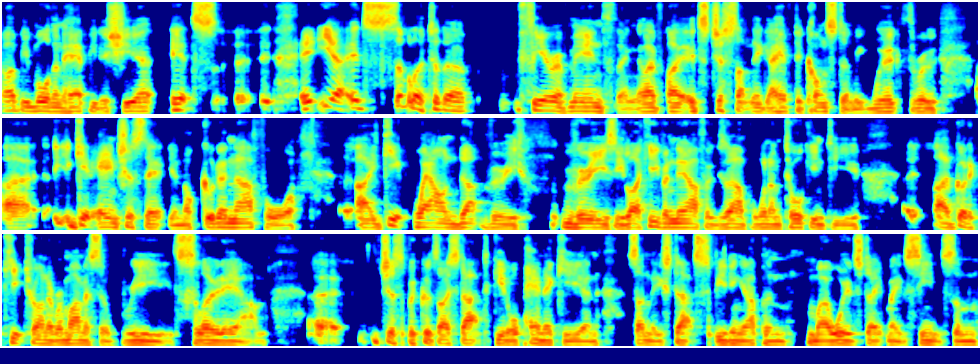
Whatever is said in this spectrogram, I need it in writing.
I'd be more than happy to share. It's, it, yeah, it's similar to the fear of man thing. I've, I, it's just something I have to constantly work through. Uh, you get anxious that you're not good enough, or I get wound up very, very easy. Like even now, for example, when I'm talking to you, I've got to keep trying to remind myself, breathe, slow down. Uh, just because I start to get all panicky and suddenly start speeding up and my words don't make sense and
